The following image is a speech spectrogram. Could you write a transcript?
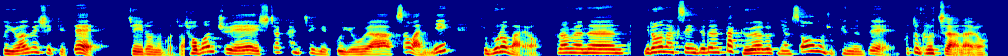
그래서 요약을 시킬 때 이제 이러는 거죠. 저번 주에 시작한 책 읽고 요약 써왔니? 이렇게 물어봐요. 그러면은 이런 학생들은 딱 요약을 그냥 써오면 좋겠는데 보통 그렇지 않아요.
